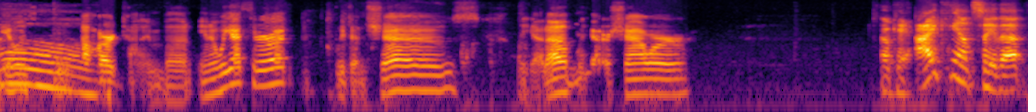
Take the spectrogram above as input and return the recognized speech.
it was a Oh. hard time, but you know, we got through it. We done shows. We got up. We got our shower. Okay, I can't say that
